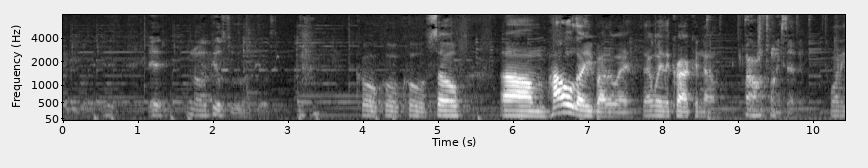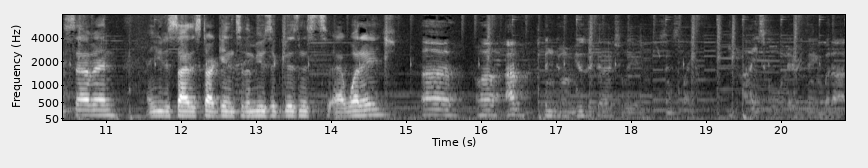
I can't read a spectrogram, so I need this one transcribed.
heavy, but it, it you know appeals to it appeals to. Cool, cool, cool. So, um, how old are you, by the way? That way the crowd can know. Oh, I'm 27. 27, and you decided to start getting into the music business at what age? Uh, well, I've been doing music actually since like high school and everything, but uh,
